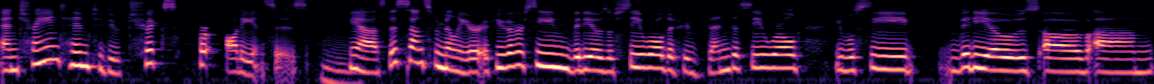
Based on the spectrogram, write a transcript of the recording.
and trained him to do tricks for audiences. Hmm. Yes, this sounds familiar. If you've ever seen videos of SeaWorld, if you've been to SeaWorld, you will see videos of um,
